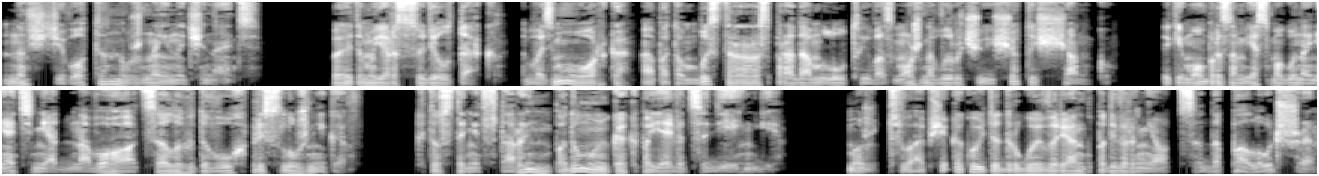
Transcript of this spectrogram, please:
но с чего-то нужно и начинать. Поэтому я рассудил так. Возьму орка, а потом быстро распродам лут и, возможно, выручу еще тыщанку. Таким образом, я смогу нанять не одного, а целых двух прислужников. Кто станет вторым, подумаю, как появятся деньги. Может, вообще какой-то другой вариант подвернется, да получше.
